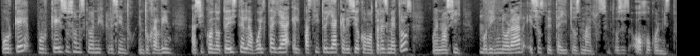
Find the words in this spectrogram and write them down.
¿Por qué? Porque esos son los que van a ir creciendo en tu jardín. Así cuando te diste la vuelta ya, el pastito ya creció como tres metros. Bueno, así, por ignorar esos detallitos malos. Entonces, ojo con esto.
